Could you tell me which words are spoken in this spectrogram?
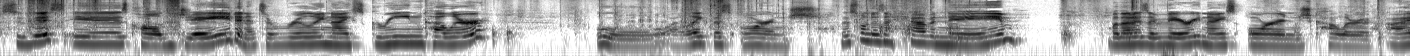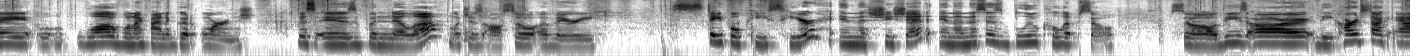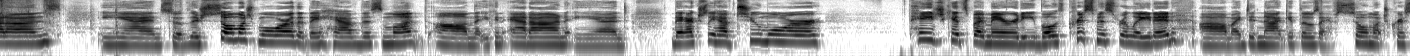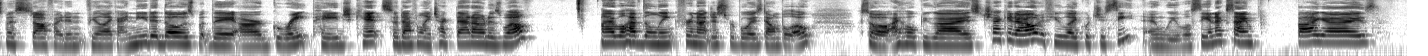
So this is called Jade, and it's a really nice green color. Ooh, I like this orange. This one doesn't have a name, but that is a very nice orange color. I love when I find a good orange. This is Vanilla, which is also a very staple piece here in the she shed. And then this is Blue Calypso. So these are the cardstock add-ons. And so there's so much more that they have this month um, that you can add on. And they actually have two more page kits by Merity, both Christmas related. Um, I did not get those. I have so much Christmas stuff. I didn't feel like I needed those, but they are great page kits. So definitely check that out as well. I will have the link for Not Just for Boys down below. So I hope you guys check it out if you like what you see, and we will see you next time. Bye, guys.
